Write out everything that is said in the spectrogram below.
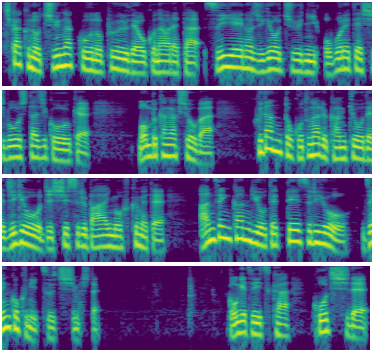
近くの中学校のプールで行われた水泳の授業中に溺れて死亡した事故を受け、文部科学省は普段と異なる環境で授業を実施する場合も含めて安全管理を徹底するよう全国に通知しました。今月5日、高知市で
